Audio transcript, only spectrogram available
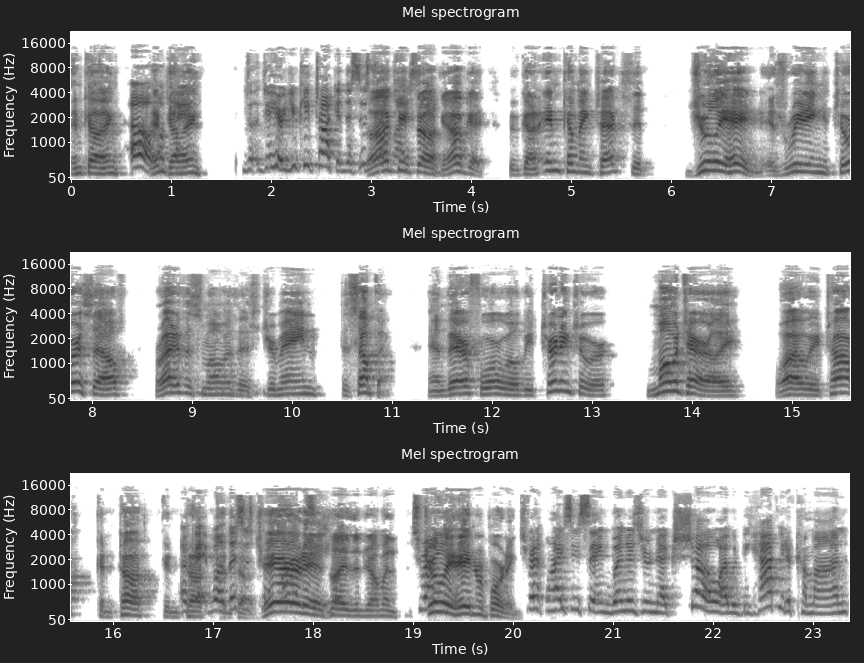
incoming. Oh, okay. incoming. here, you keep talking. This is, I'll keep talking. Okay. We've got an incoming text that Julie Hayden is reading to herself right at this moment that's germane to something. And therefore, we'll be turning to her momentarily while we talk and talk and talk. Okay, well, and this talk. is Trent Here it is, ladies and gentlemen. Trent- Julie Hayden reporting. Trent Leisy saying, when is your next show? I would be happy to come on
